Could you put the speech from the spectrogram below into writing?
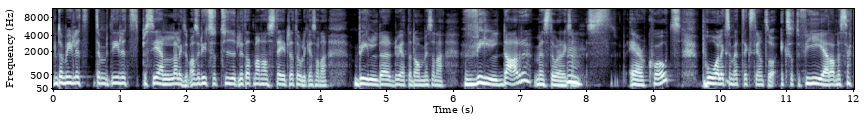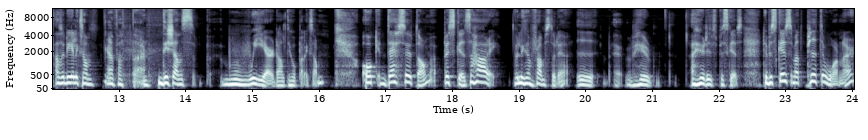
de är lite, de, är lite speciella. Liksom. Alltså det är så tydligt att man har stageat olika sådana bilder, du vet där de är sådana vildar med stora liksom, mm. air quotes på liksom ett extremt så exotifierande sätt. Alltså det är liksom... Jag fattar. Det känns weird alltihopa liksom. Och dessutom beskrivs så här, liksom framstår det i eh, hur hur det beskrivs. Det beskrivs som att Peter Warner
